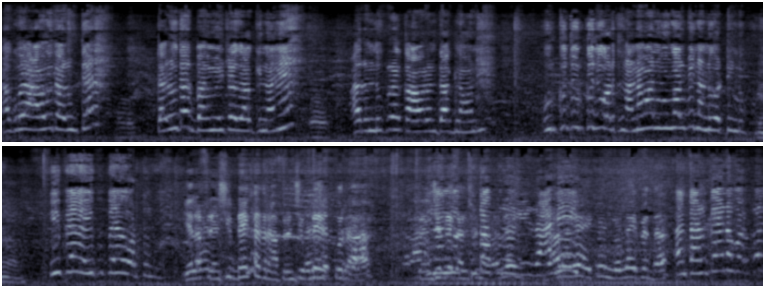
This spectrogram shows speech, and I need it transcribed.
నాకు పోయి ఆవు తగిలితే తరుగుతారు బండి మీటర్ తాకిందని. ఆ. రెండు కూడా కావాలని తాకినామని. ఉరుకు తురుకు కొడుతున్నా అన్న మనం కలిపి నన్ను కొట్టిండు ఈ పైన ఈ పైన కొడుతుండు ఇలా ఫ్రెండ్షిప్ డే కదరా? Friendship day. ఎక్కురా ఫ్రెండ్షిప్ డే. రాని అని కొడుకొని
